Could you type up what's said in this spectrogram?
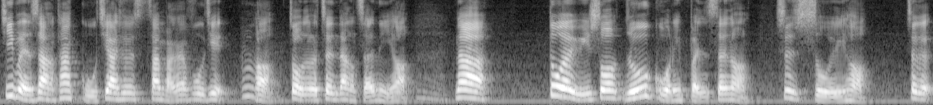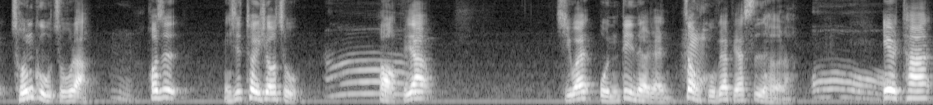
基本上它股价就是三百块附近嗯哈，做这个震荡整理哈。那对于说，如果你本身哦是属于哈这个纯股族啦，嗯。或是你是退休族哦。哦，比较喜欢稳定的人，这种股票比较适合了，哦，因为它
